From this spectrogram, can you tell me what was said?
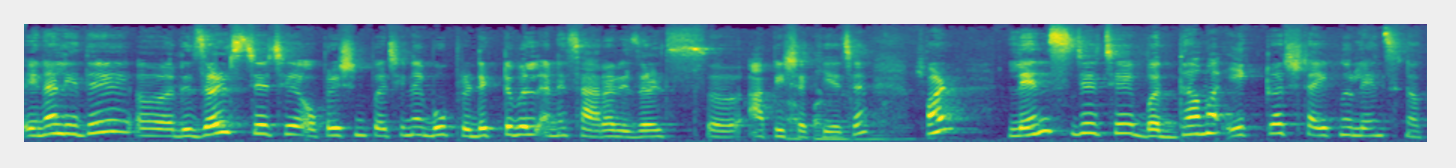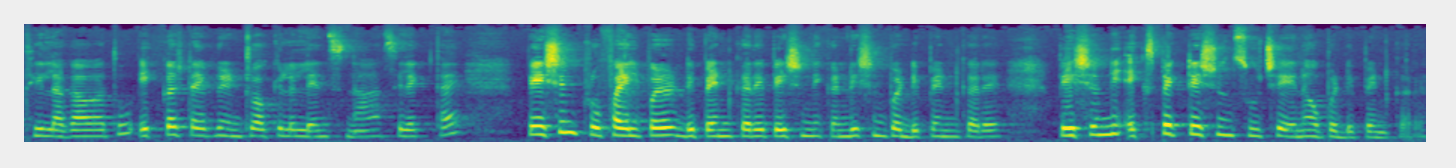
એના લીધે રિઝલ્ટ્સ જે છે ઓપરેશન પછીના બહુ પ્રિડિક્ટેબલ અને સારા રિઝલ્ટ્સ આપી શકીએ છીએ. પણ લેન્સ જે છે બધામાં એક જ ટાઈપનું લેન્સ નથી લગાવાતું. એક જ ટાઈપનું ઇન્ટ્રોક્યુલર લેન્સ ના સિલેક્ટ થાય. પેશન્ટ પ્રોફાઇલ પર ડિપેન્ડ કરે પેશન્ટની કન્ડિશન પર ડિપેન્ડ કરે પેશન્ટની એક્સપેક્ટેશન શું છે એના ઉપર ડિપેન્ડ કરે.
